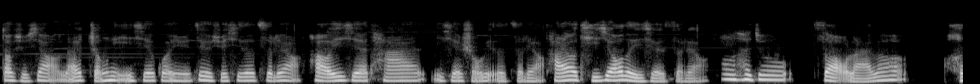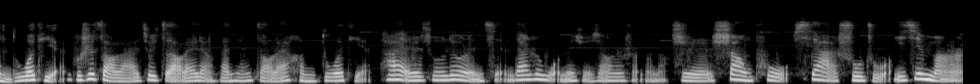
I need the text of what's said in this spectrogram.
到学校来整理一些关于这个学期的资料，还有一些她一些手里的资料，她要提交的一些资料。然后她就早来了。很多天，不是早来就早来两三天，早来很多天。他也是住六人寝，但是我们学校是什么呢？是上铺下书桌，一进门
